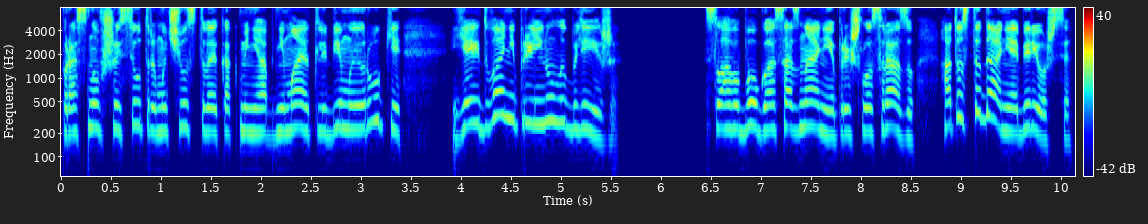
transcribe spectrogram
Проснувшись утром и чувствуя, как меня обнимают любимые руки, я едва не прильнула ближе. Слава богу, осознание пришло сразу, а то стыда не оберешься,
